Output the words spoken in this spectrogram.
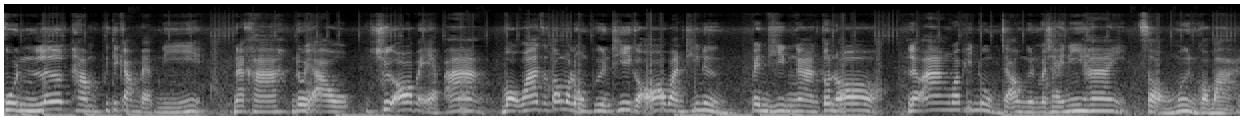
คุณเลิกทำพฤติกรรมแบบนี้นะคะ โดยเอาชื่ออ้อไปแอบอ้าง บอกว่าจะต้องมาลงพื้นที่กับอ้อวันที่หนึ่งเป็นทีมงานต้นอ้อ แล้วอ้างว่าพี่หนุ่มจะเอาเงินมาใช้หนี้ให้สองหมื่นกว่าบาท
